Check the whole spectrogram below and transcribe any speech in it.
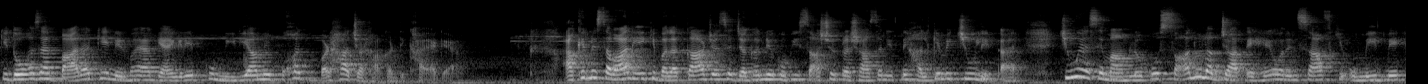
कि 2012 के निर्भया गैंगरेप को मीडिया में बहुत बढ़ा चढ़ाकर दिखाया गया। आखिर में सवाल ये कि बलात्कार जैसे जघन्य को भी शासन प्रशासन इतने हल्के में क्यों लेता है? क्यों ऐसे मामलों को सालों लग जाते हैं और इंसाफ की उम्मीद में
